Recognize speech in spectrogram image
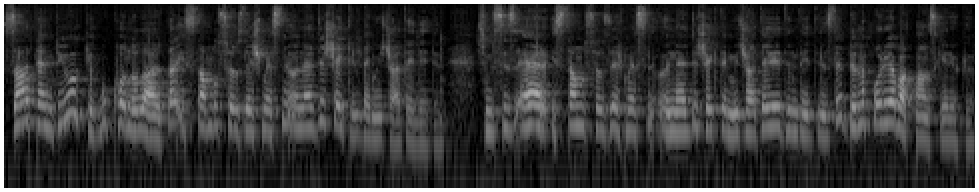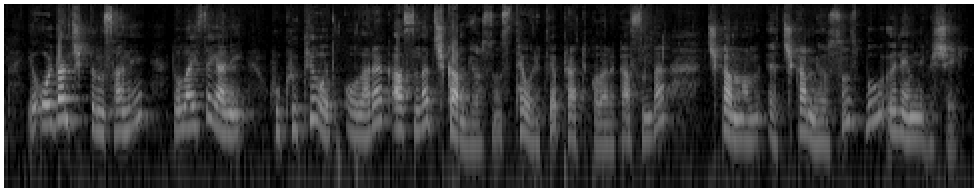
zaten diyor ki bu konularda İstanbul Sözleşmesi'nin önerdiği şekilde mücadele edin. Şimdi siz eğer İstanbul Sözleşmesi'nin önerdiği şekilde mücadele edin dediğinizde dönüp oraya bakmanız gerekiyor. E oradan çıktınız hani. Dolayısıyla yani hukuki olarak aslında çıkamıyorsunuz. Teorik ve pratik olarak aslında çıkamam, e, çıkamıyorsunuz. Bu önemli bir şey.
